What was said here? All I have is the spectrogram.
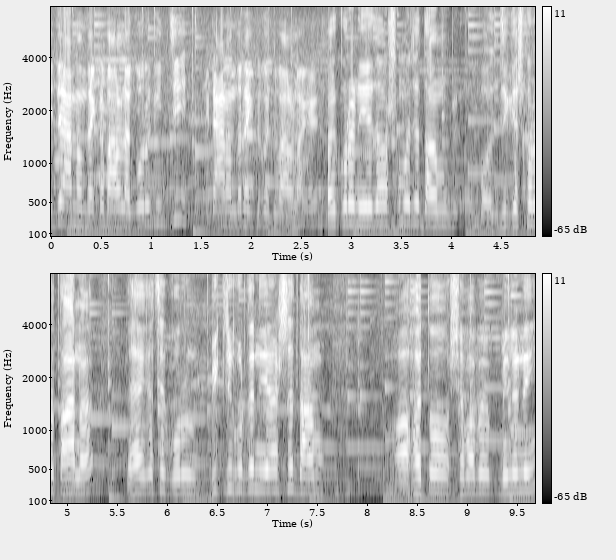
এদের আনন্দ একটা ভালো লাগবে গরু কিনছি এটা আনন্দটা একটা করতে ভালো লাগে। ক্রয় করে নিয়ে যাওয়ার সময় যে দাম জিজ্ঞেস করে তা না। দেখা গেছে গরু বিক্রি করতে নিয়ে আসছে দাম হয়তো সেভাবে মিলে নেই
